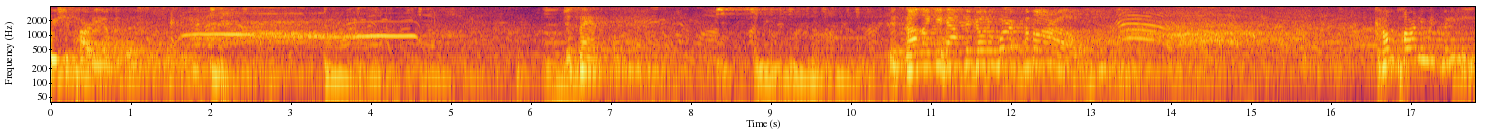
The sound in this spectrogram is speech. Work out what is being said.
we should party after this. Just saying. It's not like you have to go to work tomorrow. Come party with me.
